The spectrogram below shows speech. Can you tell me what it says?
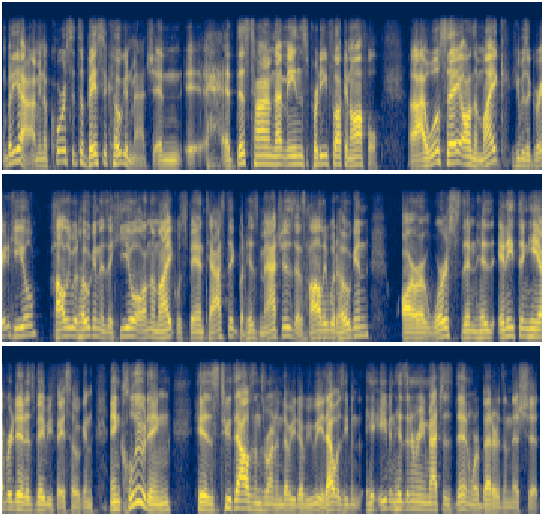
but yeah, I mean, of course, it's a basic Hogan match, and it, at this time, that means pretty fucking awful. Uh, I will say on the mic, he was a great heel. Hollywood Hogan as a heel on the mic was fantastic, but his matches as Hollywood Hogan are worse than his anything he ever did as babyface Hogan, including his 2000s run in WWE. That was even even his in-ring matches then were better than this shit.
